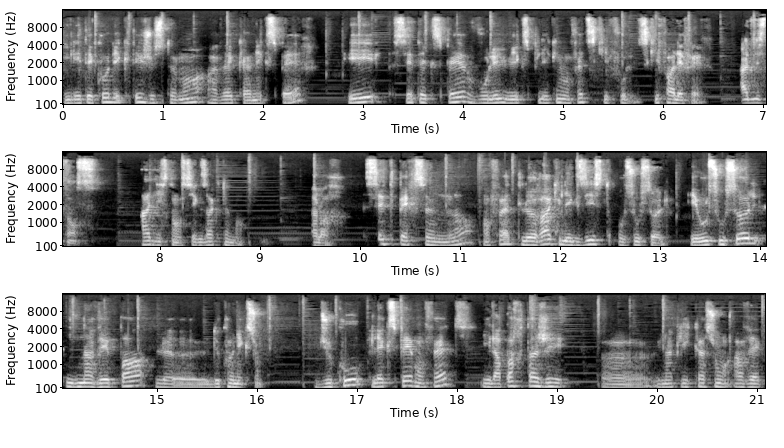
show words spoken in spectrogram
Il était connecté, justement, avec un expert et cet expert voulait lui expliquer, en fait, ce qu'il faut, ce qu'il fallait faire. À distance. À distance, exactement. Alors, cette personne-là, en fait, le rack, il existe au sous-sol. Et au sous-sol, il n'avait pas de connexion. Du coup, l'expert, en fait, il a partagé euh, une application avec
